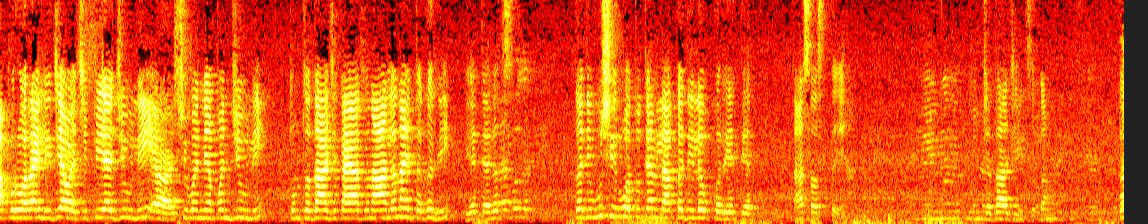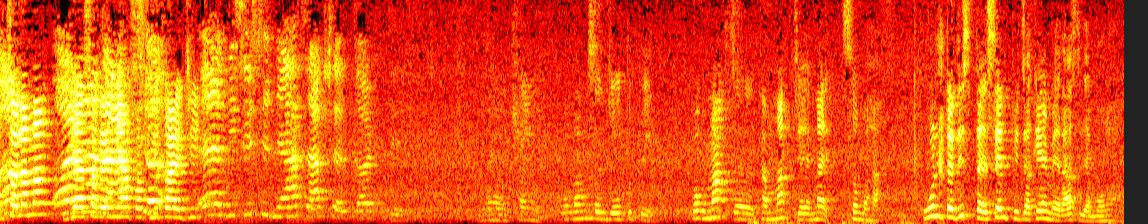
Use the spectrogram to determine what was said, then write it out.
अपूर्व राहिली जेवायची पिया जिवली अं, शिवण्या पण जिवली. तुमचं दाजी काय अजून आलं नाही तर घरी येत्यालच. कधी उशीर होतो त्यांना कधी लवकर येतात असं असतंय. तुमच्या दाजींचं काम. तर चला मग घ्या सगळ्यांनी आपापली काळजी. करते हो, पूनम संजय तुपे बघू मागचं थांब मागचे नाही समहा उलट दिसतंय सेल्फीचा कॅमेरा असल्यामुळं.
